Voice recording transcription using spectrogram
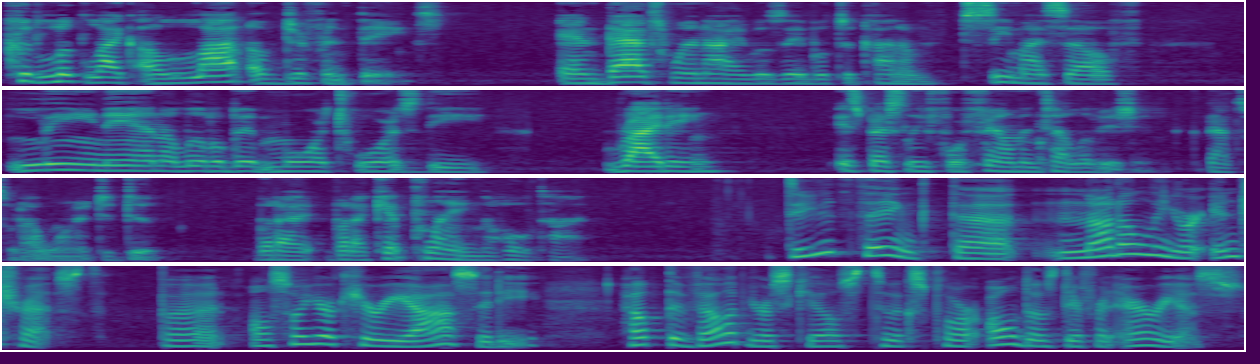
could look like a lot of different things. And that's when I was able to kind of see myself lean in a little bit more towards the writing, especially for film and television. That's what I wanted to do. but I but I kept playing the whole time. Do you think that not only your interest, but also your curiosity helped develop your skills to explore all those different areas?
